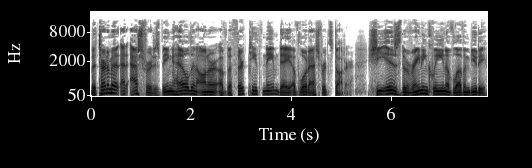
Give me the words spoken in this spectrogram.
The tournament at Ashford is being held in honor of the 13th name day of Lord Ashford's daughter. She is the reigning queen of love and beauty.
